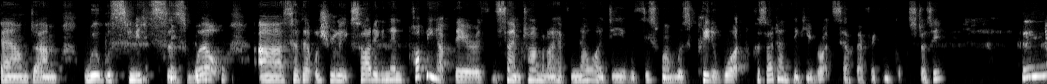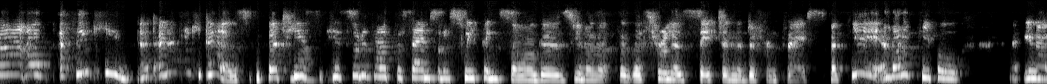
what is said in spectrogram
found um, Wilbur Smith's as well. Uh, so that was really exciting. And then popping up there at the same time, and I have no idea was this one, was Peter Watt, because I don't think he writes South African books, does he? No, I, I think he. I don't think he does. But he's yeah. he's sort of like the same sort of sweeping sagas. You know, the, the, the thrillers set in a different place. But yeah, a lot of people, you know,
